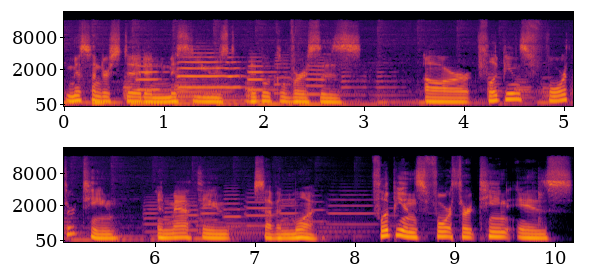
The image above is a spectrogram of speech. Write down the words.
misunderstood and misused biblical verses are Philippians 4:13 and Matthew 7:1. Philippians 4:13 is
